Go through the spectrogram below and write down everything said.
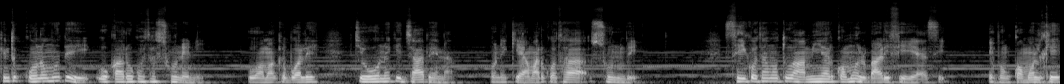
কিন্তু কোনো মতেই ও কারও কথা শোনেনি। ও আমাকে বলে যে ও নাকি যাবে না, ও নাকি আমার কথা শুনবে। সেই কথা মতো আমি আর কমল বাড়ি ফিরে আসি এবং কমলকে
